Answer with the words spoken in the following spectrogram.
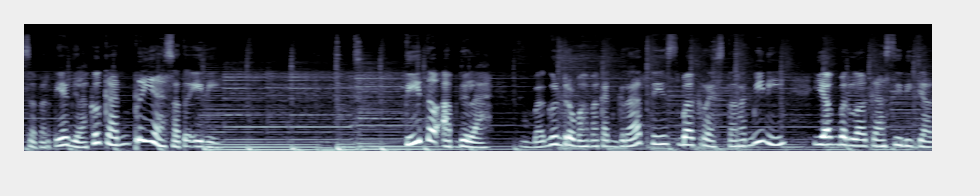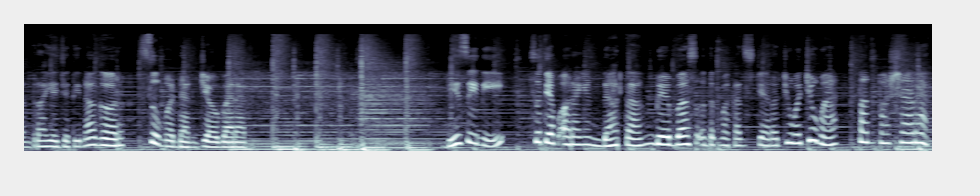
seperti yang dilakukan pria satu ini. Tito Abdullah membangun rumah makan gratis bak restoran mini yang berlokasi di Jalan Raya Jatinangor, Sumedang, Jawa Barat. Di sini, setiap orang yang datang bebas untuk makan secara cuma-cuma tanpa syarat.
